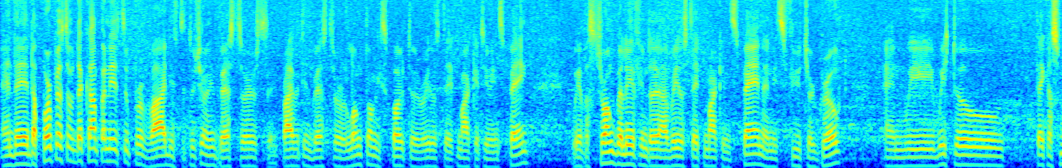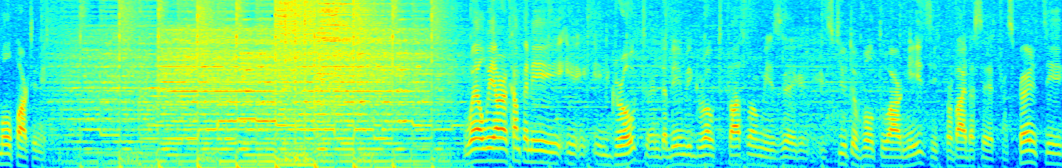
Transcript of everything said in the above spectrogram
And uh, the purpose of the company is to provide institutional investors and private investors long-term exposure to the real estate market here in Spain. We have a strong belief in the real estate market in Spain and its future growth, and we wish to take a small part in it. Well, we are a company in, in growth, and the BME Growth platform is, uh, is suitable to our needs. It provides us a transparency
